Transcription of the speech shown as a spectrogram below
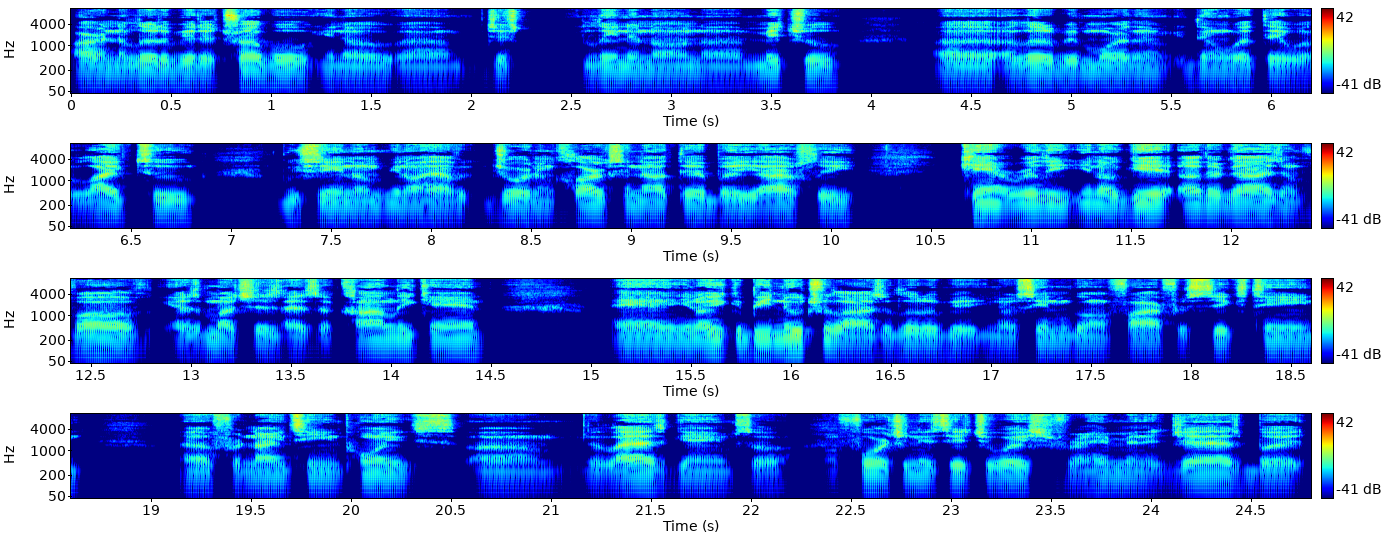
are in a little bit of trouble. You know, um, just leaning on uh, Mitchell uh, a little bit more than than what they would like to. We've seen them, you know, have Jordan Clarkson out there, but he obviously can't really, you know, get other guys involved as much as as a Conley can. And you know, he could be neutralized a little bit. You know, seeing him going five for sixteen. Uh, for 19 points um, the last game. So unfortunate situation for him and the Jazz, but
